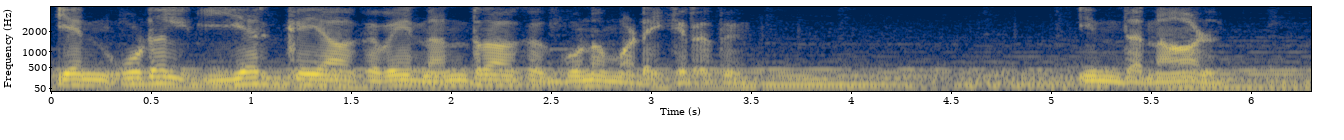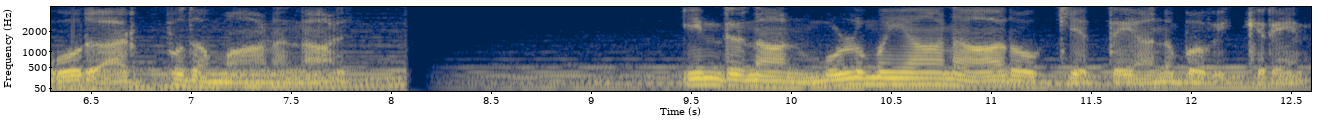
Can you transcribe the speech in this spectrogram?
என் உடல் இயற்கையாகவே நன்றாக குணமடைகிறது. இந்த நாள் ஒரு அற்புதமான நாள். இன்று நான் முழுமையான ஆரோக்கியத்தை அனுபவிக்கிறேன்.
